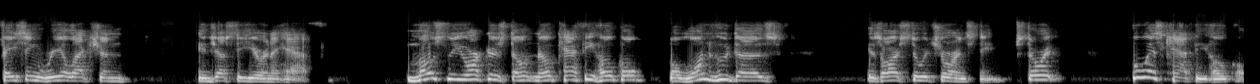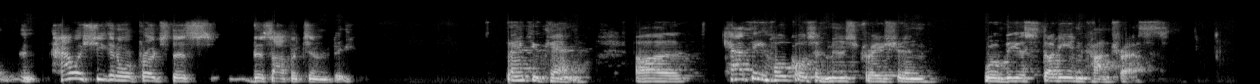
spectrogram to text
facing reelection in just a year and a half. Most New Yorkers don't know Kathy Hochul, but one who does is our Stuart Shorenstein. Stuart, who is Kathy Hochul, and how is she going to approach this this opportunity? Thank you, Ken. Uh, Kathy Hochul's administration will be a study in contrasts.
